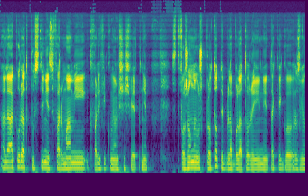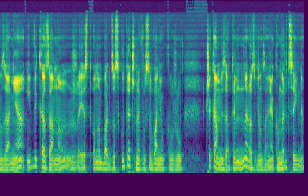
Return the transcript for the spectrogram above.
ale akurat pustynie z farmami kwalifikują się świetnie. Stworzono już prototyp laboratoryjny takiego rozwiązania i wykazano, że jest ono bardzo skuteczne w usuwaniu kurzu. Czekamy zatem na rozwiązania komercyjne.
